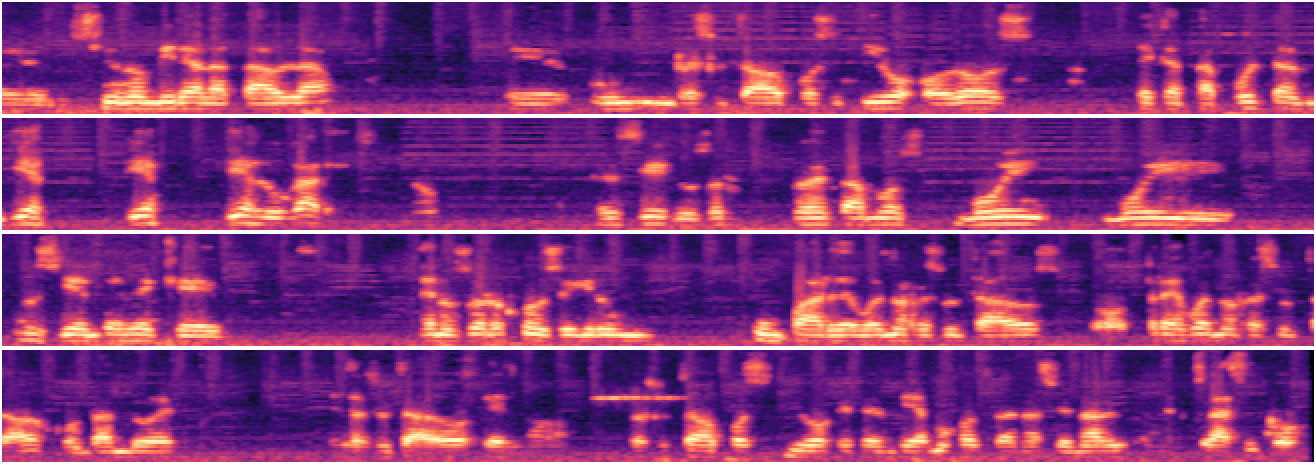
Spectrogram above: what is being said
Eh, si uno mira la tabla, eh, un resultado positivo o dos te catapultan 10 10 10 lugares, ¿no? Es decir, nosotros estamos muy, muy conscientes de que de nosotros conseguir un, un par de buenos resultados o tres buenos resultados contando el, el resultado el resultado positivo que tendríamos contra Nacional en el clásico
